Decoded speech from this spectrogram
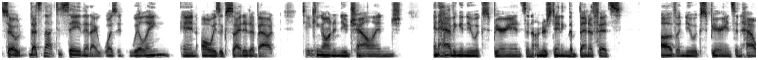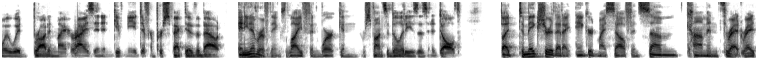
So that's not to say that I wasn't willing and always excited about taking on a new challenge and having a new experience and understanding the benefits of a new experience and how it would broaden my horizon and give me a different perspective about any number of things, life and work and responsibilities as an adult. But to make sure that I anchored myself in some common thread, right?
